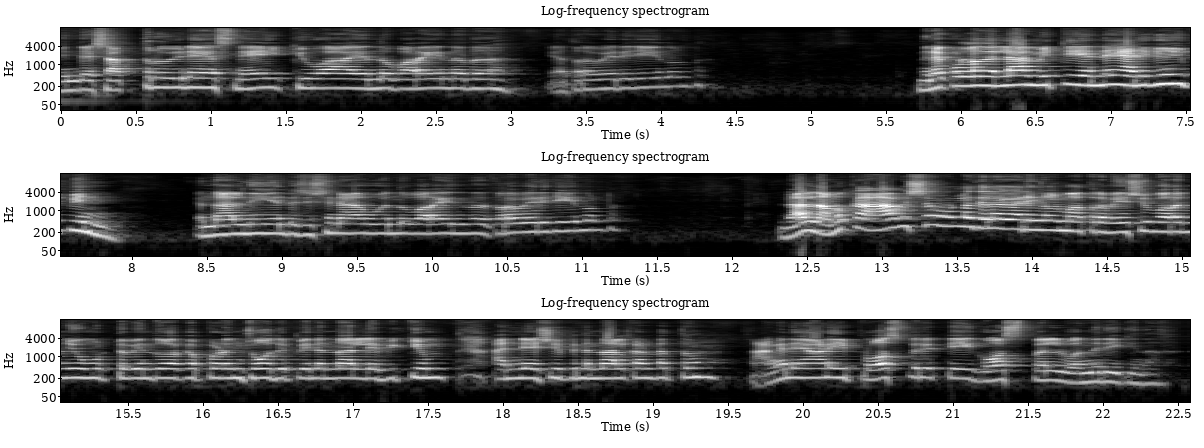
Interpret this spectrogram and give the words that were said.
നിന്റെ ശത്രുവിനെ സ്നേഹിക്കുക എന്ന് പറയുന്നത് എത്ര പേര് ചെയ്യുന്നുണ്ട്? നിനക്കുള്ളതെല്ലാം വിറ്റ് എന്നെ അനുഗമിപ്പിൻ. എന്നാൽ നീ എന്റെ ശിഷ്യനാകൂ എന്ന് പറയുന്നത് എത്ര പേര് ചെയ്യുന്നുണ്ട്? എന്നാൽ നമുക്ക് ആവശ്യമുള്ള ചില കാര്യങ്ങൾ മാത്രം യേശു പറഞ്ഞു മുട്ടുവിൻ തുറക്കപ്പെടും ചോദിപ്പിൻ എന്നാൽ ലഭിക്കും അന്വേഷിപ്പിൻ എന്നാൽ കണ്ടെത്തും. അങ്ങനെയാണ് ഈ പ്രോസ്പെരിറ്റി ഗോസ്പൽ വന്നിരിക്കുന്നത്.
